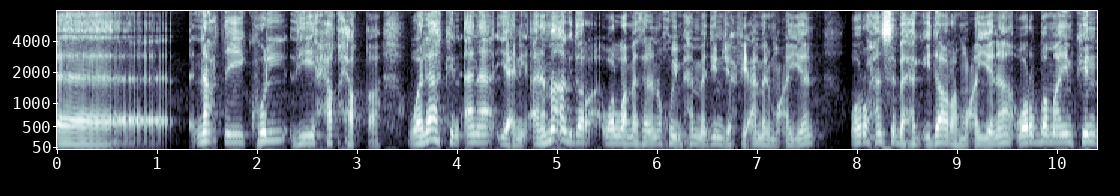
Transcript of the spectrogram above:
آه نعطي كل ذي حق حقه ولكن أنا يعني أنا ما أقدر والله مثلا أخوي محمد ينجح في عمل معين وأروح أنسبه حق إدارة معينة وربما يمكن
